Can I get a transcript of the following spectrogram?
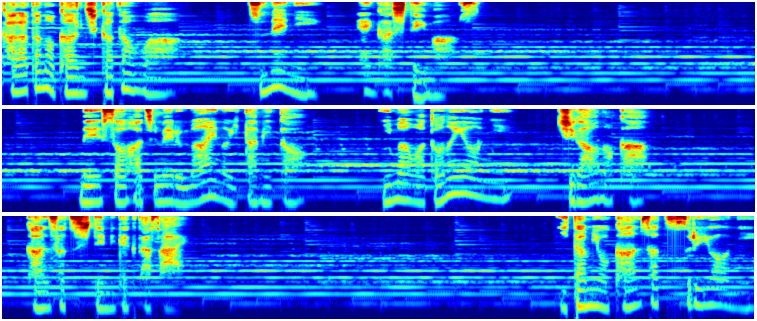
体の感じ方は常に変化しています。瞑想を始める前の痛みと今はどのように違うのか観察してみてください。痛みを観察するように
